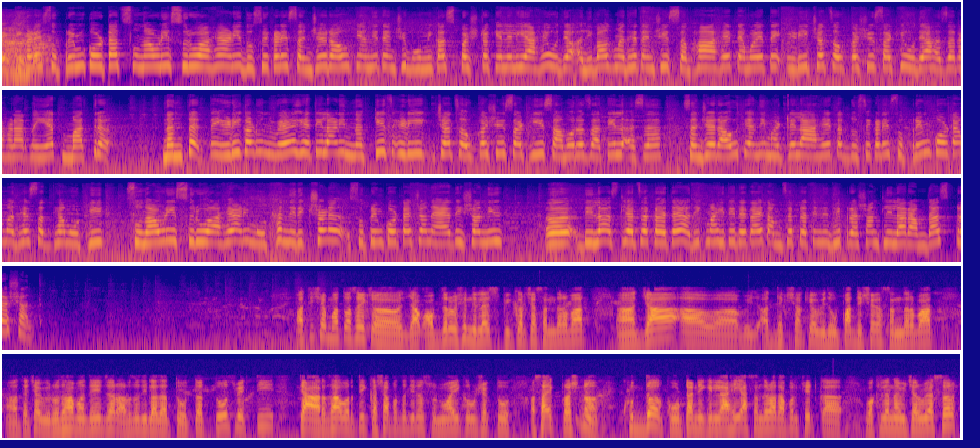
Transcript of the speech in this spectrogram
एकीकडे सुप्रीम कोर्टात सुनावणी सुरू आहे आणि दुसरीकडे संजय राऊत यांनी त्यांची भूमिका स्पष्ट केलेली आहे. उद्या अलिबागमध्ये त्यांची सभा आहे. त्यामुळे ते ईडीच्या चौकशीसाठी उद्या हजर राहणार नाहीयेत. मात्र नंतर ते ईडीकडून वेळ घेतील आणि नक्कीच ईडीच्या चौकशीसाठी सामोरं जातील असं संजय राऊत यांनी म्हटलेलं आहे. तर दुसरीकडे सुप्रीम कोर्टामध्ये सध्या मोठी सुनावणी सुरू आहे आणि मोठं निरीक्षण सुप्रीम कोर्टाच्या न्यायाधीशांनी दिलं असल्याचं कळत आहे अधिक माहिती देत आहेत आमचे प्रतिनिधी प्रशांत लीला रामदास. प्रशांत. अतिशय महत्वाचं एक ज्या ऑब्झर्वेशन दिलं आहे स्पीकरच्या संदर्भात ज्या अध्यक्ष किंवा उपाध्यक्षाच्या संदर्भात त्याच्या विरोधामध्ये जर अर्ज दिला जातो तर तोच व्यक्ती त्या अर्जावरती कशा पद्धतीनं सुनवाई करू शकतो? असा एक प्रश्न खुद्द कोर्टाने केला आहे. या संदर्भात आपण थेट वकिलांना विचारूया. सर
